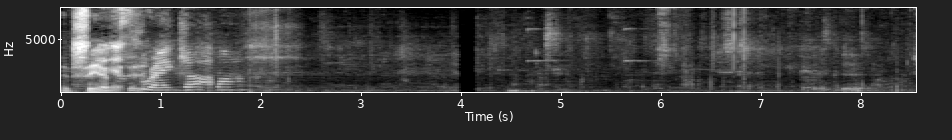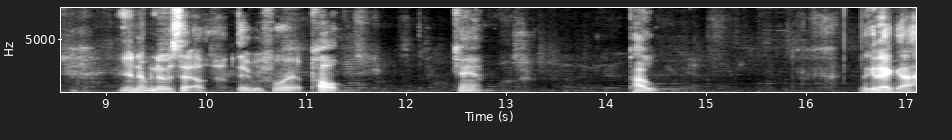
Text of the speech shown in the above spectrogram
Good to see everything. You never noticed that there before at Pulp Camp. Pulp. Look at that guy.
